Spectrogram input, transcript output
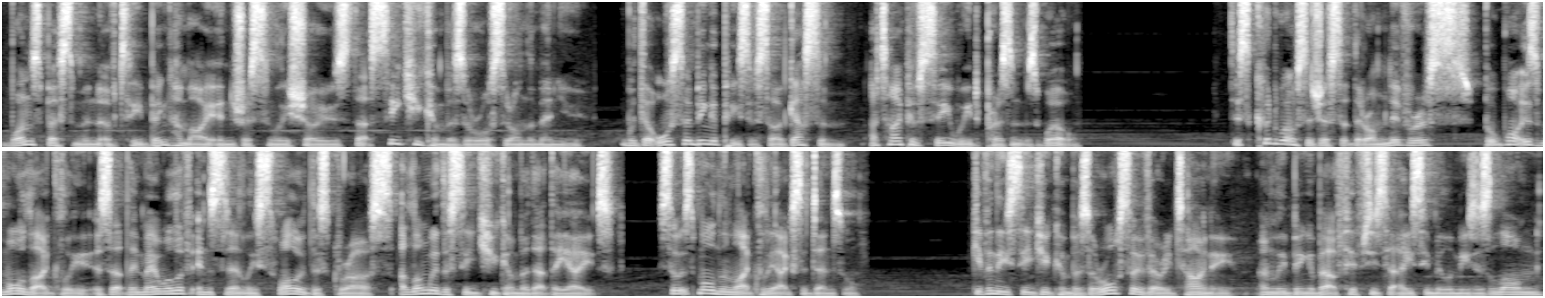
One specimen of T. binghami interestingly shows that sea cucumbers are also on the menu, with there also being a piece of sargassum, a type of seaweed present as well. This could well suggest that they're omnivorous, but what is more likely is that they may well have incidentally swallowed this grass along with the sea cucumber that they ate, so it's more than likely accidental. Given these sea cucumbers are also very tiny, only being about 50 to 80 millimeters long,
